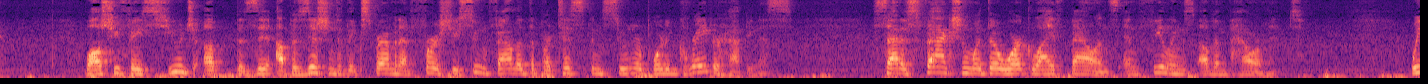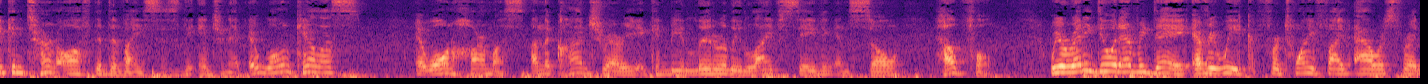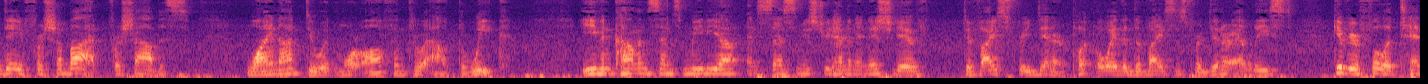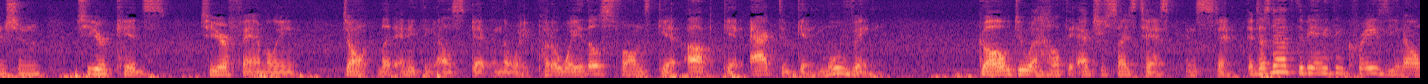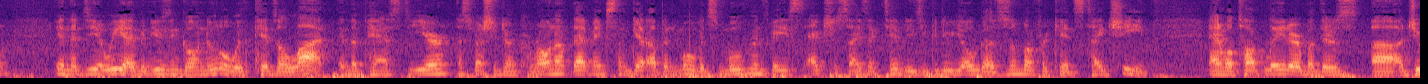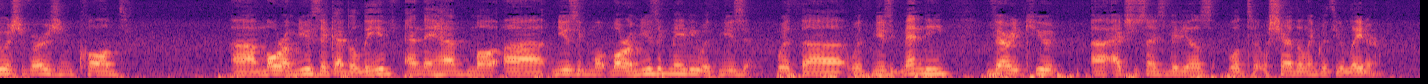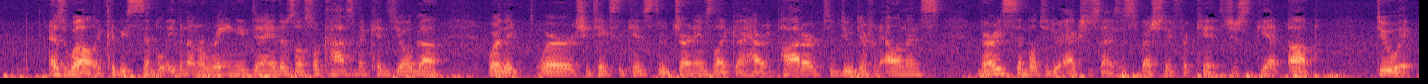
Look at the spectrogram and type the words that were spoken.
While she faced huge opposi- opposition to the experiment at first, she soon found that the participants soon reported greater happiness. satisfaction with their work life balance, and feelings of empowerment. We can turn off the devices, the internet. It won't kill us, it won't harm us. On the contrary, it can be literally life saving and so helpful. We already do it every day, every week, for 25 hours for a day for Shabbat, for Shabbos. Why not do it more often throughout the week? Even Common Sense Media and Sesame Street have an initiative device free dinner. Put away the devices for dinner at least. Give your full attention to your kids, to your family. Don't let anything else get in the way. Put away those phones, get up, get active, get moving. Go do a healthy exercise task instead. It doesn't have to be anything crazy, you know in the DOE, I've been using Go Noodle with kids a lot in the past year, especially during Corona. That makes them get up and move. It's movement based exercise activities. You could do yoga, Zumba for kids, Tai Chi. And we'll talk later, but there's uh, a Jewish version called uh, Morah Music, I believe, and they have mo- uh, music, Morah Music maybe with music with uh, with Music Mendy. Very cute uh, exercise videos. We'll, t- we'll share the link with you later as well. It could be simple, even on a rainy day. There's also Cosmic Kids Yoga, where they where she takes the kids through journeys like a Harry Potter to do different elements. Very simple to do exercise, especially for kids. Just get up, do it,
